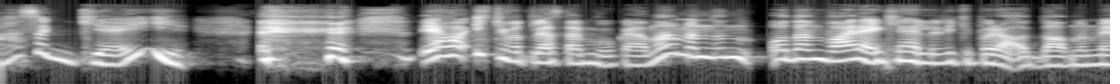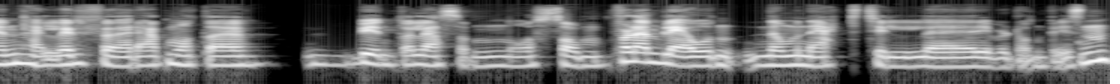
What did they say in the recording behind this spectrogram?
Ah, så gøy! Jeg har ikke fått lest den boka ennå, og den var egentlig heller ikke på radaren min heller før jeg på en måte begynte å lese om den nå som For den ble jo nominert til eh, Riverton-prisen,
